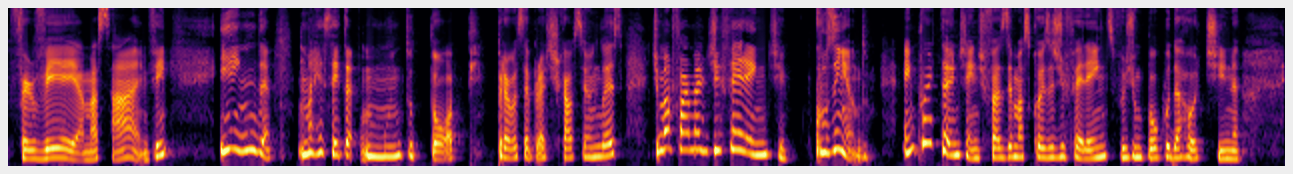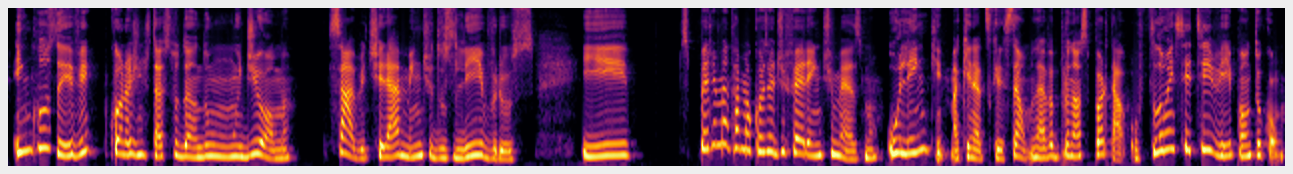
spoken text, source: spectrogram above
ferver, amassar, enfim, e ainda uma receita muito top para você praticar o seu inglês de uma forma diferente, cozinhando. É importante, gente, fazer umas coisas diferentes, fugir um pouco da rotina. Inclusive, quando a gente está estudando um idioma. Sabe? Tirar a mente dos livros e experimentar uma coisa diferente mesmo. O link aqui na descrição leva para o nosso portal, o fluencytv.com,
